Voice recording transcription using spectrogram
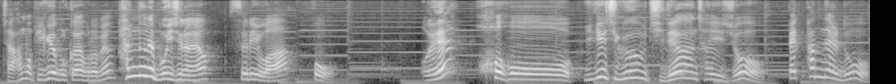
자 한번 비교해 볼까요 그러면? 한눈에 보이시나요? 3와 4 왜? 허허. 이게 지금 지대한 차이죠? 백 판넬도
